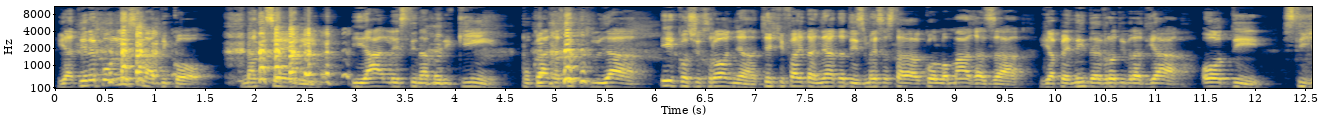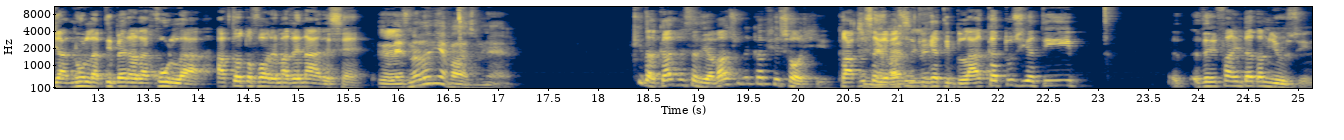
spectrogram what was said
Γιατί είναι πολύ σημαντικό να ξέρει η άλλη στην Αμερική που κάνει αυτή τη δουλειά 20 χρόνια και έχει φάει τα νιάτα της μέσα στα κολομάγαζα για 50 ευρώ τη βραδιά ότι στη Γιανούλα από την Περαραχούλα αυτό το φόρεμα δεν άρεσε. Λες να τα διαβάζουνε. Κοίτα, κάποιες θα διαβάζουν, κάποιες όχι. Κάποιες Τι θα διαβάζουν διαβάζουνε; και για την πλάκα τους γιατί ε, they find that amusing.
